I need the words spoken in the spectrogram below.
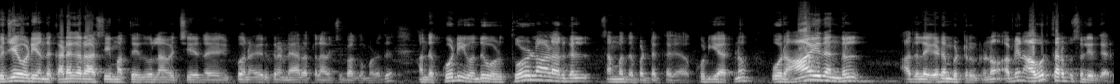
விஜயோடைய அந்த கடகராசி மற்ற இதுவெல்லாம் வச்சு அந்த இப்போ இருக்கிற நேரத்தெல்லாம் வச்சு பார்க்கும்பொழுது அந்த கொடி வந்து ஒரு தொழிலாளர்கள் சம்மந்தப்பட்ட கொடியாக இருக்கணும். ஒரு ஆயுதங்கள் அதில் இடம்பெற்றிருக்கணும் அப்படின்னு அவர் தரப்பு சொல்லியிருக்காரு.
